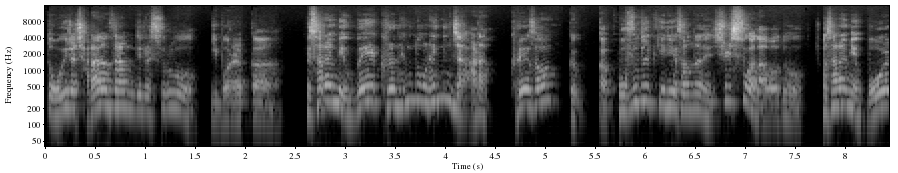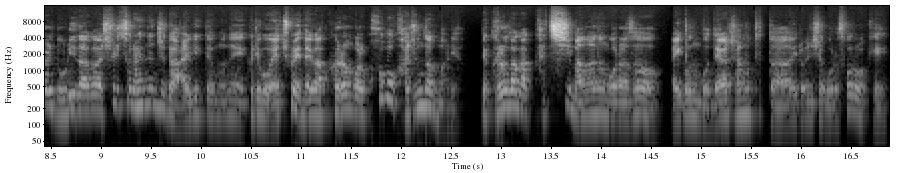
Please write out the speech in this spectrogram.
또 오히려 잘하는 사람들일수록 이 뭐랄까 그 사람이 왜 그런 행동을 했는지 알아. 그래서 그 그러니까 고수들끼리에서는 실수가 나와도 저 사람이 뭘 노리다가 실수를 했는지도 알기 때문에 그리고 애초에 내가 그런 걸 커버 가준단 말이야. 근데 그러다가 같이 망하는 거라서 아 이거는 뭐 내가 잘못했다 이런 식으로 서로 이렇게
